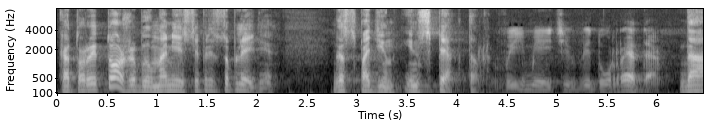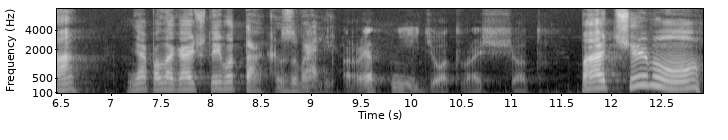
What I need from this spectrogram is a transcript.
который тоже был на месте преступления. Господин инспектор. Вы имеете в виду Реда? Да, я полагаю, что его так звали. Ред не идет в расчет. Почему?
